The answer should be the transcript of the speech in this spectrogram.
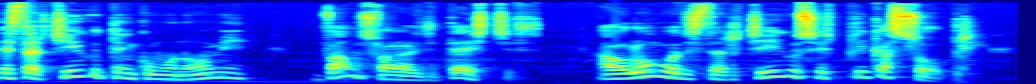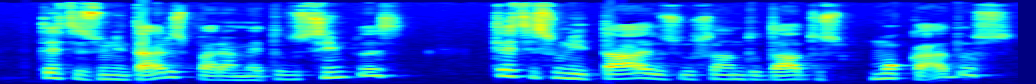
Este artigo tem como nome Vamos falar de testes? Ao longo deste artigo se explica sobre testes unitários para métodos simples, testes unitários usando dados mocados,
